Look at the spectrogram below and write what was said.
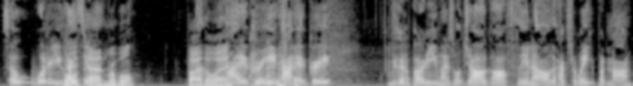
So, what are you guys Both doing? admirable, by the way. I agree. I agree. If you're gonna party, you might as well jog off, the, you know, the extra weight you're putting on.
